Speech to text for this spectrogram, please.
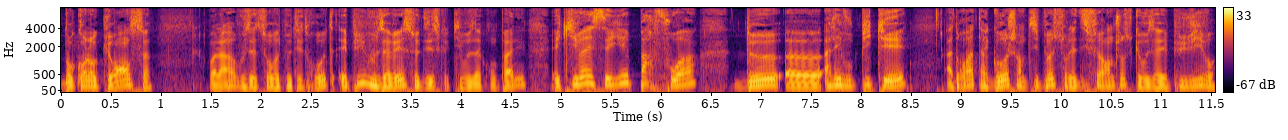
donc en l'occurrence voilà, vous êtes sur votre petite route et puis vous avez ce disque qui vous accompagne et qui va essayer parfois de euh, aller vous piquer à droite, à gauche, un petit peu sur les différentes choses que vous avez pu vivre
